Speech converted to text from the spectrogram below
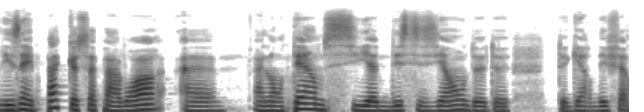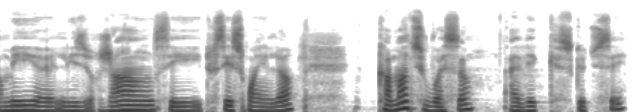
les impacts que ça peut avoir à, à long terme s'il y a une décision de, de, de garder fermées euh, les urgences et tous ces soins-là. Comment tu vois ça avec ce que tu sais?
